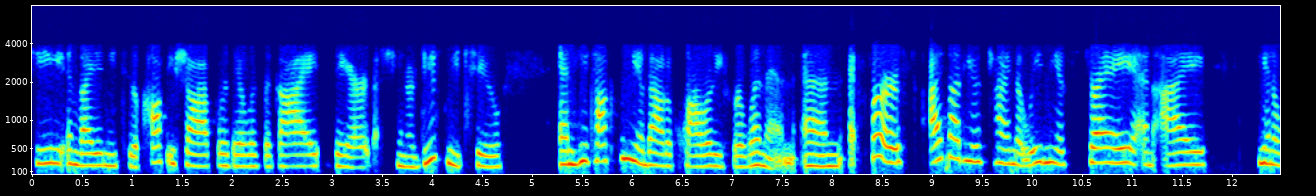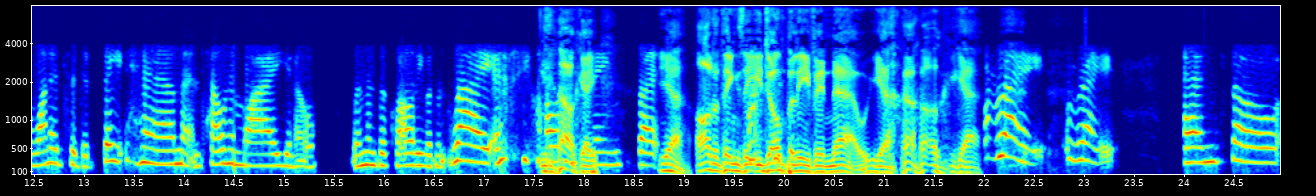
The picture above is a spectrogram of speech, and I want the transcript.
she invited me to a coffee shop where there was a guy there that she introduced me to. And he talked to me about equality for women. And at first, I thought he was trying to lead me astray, and I, you know, wanted to debate him and tell him why, you know, women's equality wasn't right and all Okay. things. But Yeah. All the things that you don't believe in now. Yeah. Okay, yeah. right, right. And so,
